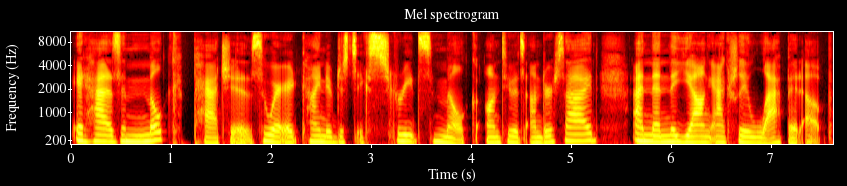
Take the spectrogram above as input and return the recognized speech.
It has milk patches where it kind of just excretes milk onto its underside, and then the young actually lap it up.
